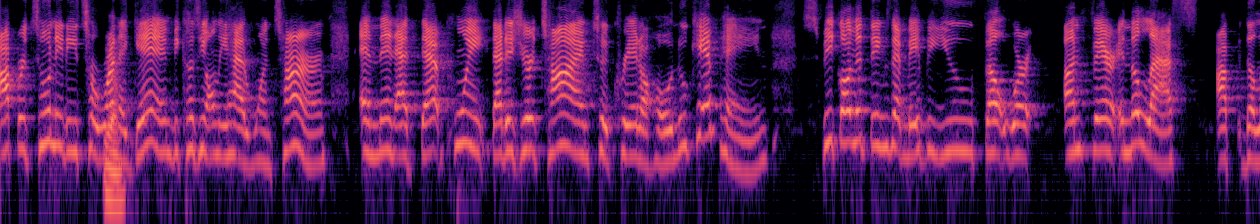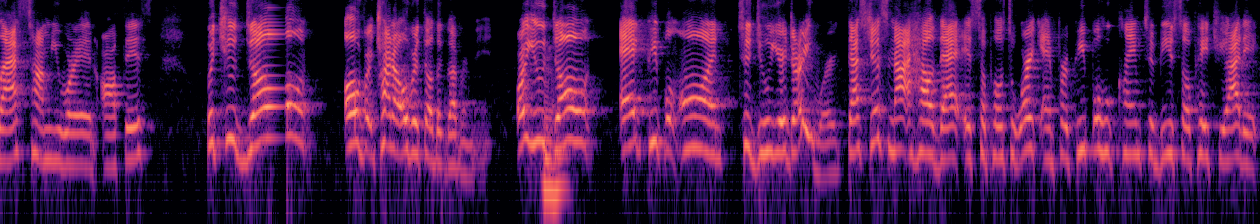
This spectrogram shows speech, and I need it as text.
opportunity to run Yeah. again because he only had one term. And then at that point, that is your time to create a whole new campaign, speak on the things that maybe you felt were unfair in the last op- the last time you were in office, but you don't over try to overthrow the government or you Mhm. don't egg people on to do your dirty work. That's just not how that is supposed to work. And for people who claim to be so patriotic,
